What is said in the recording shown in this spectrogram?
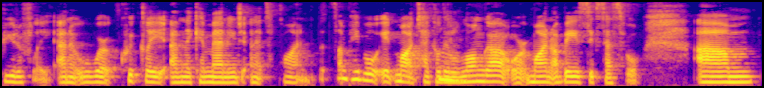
beautifully and it will work quickly and they can manage and it's fine. But some people, it might take a little mm. longer or it might not be as successful. Um,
